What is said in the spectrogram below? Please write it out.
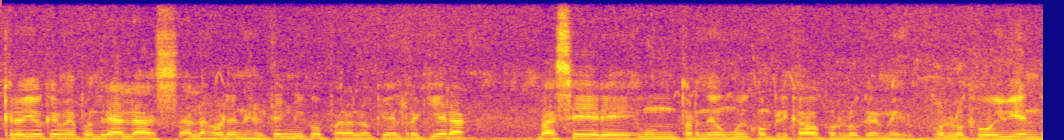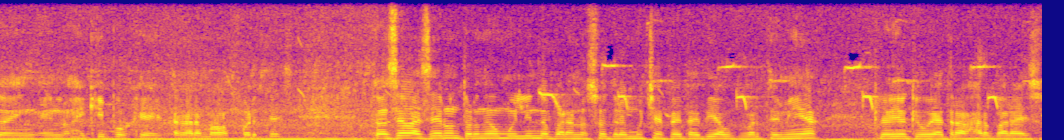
creo yo que me pondré a las, a las órdenes del técnico para lo que él requiera. Va a ser un torneo muy complicado por lo que, por lo que voy viendo en, en los equipos que están armados fuertes. Entonces va a ser un torneo muy lindo para nosotros, hay mucha expectativa por parte mía, creo yo que voy a trabajar para eso.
